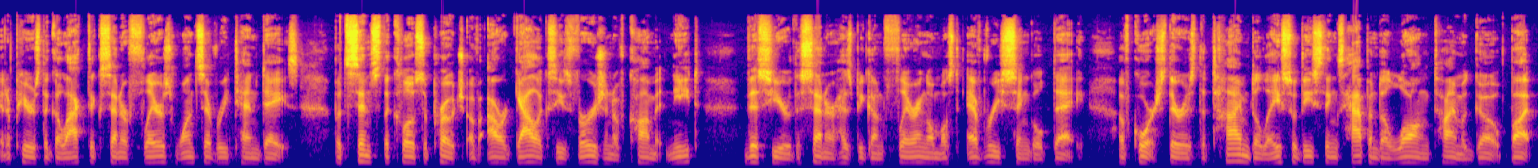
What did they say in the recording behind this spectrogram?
it appears the galactic center flares once every 10 days, but since the close approach of our galaxy's version of Comet Neat, this year, the center has begun flaring almost every single day. Of course, there is the time delay, so these things happened a long time ago, but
